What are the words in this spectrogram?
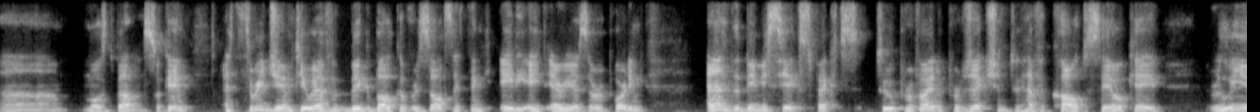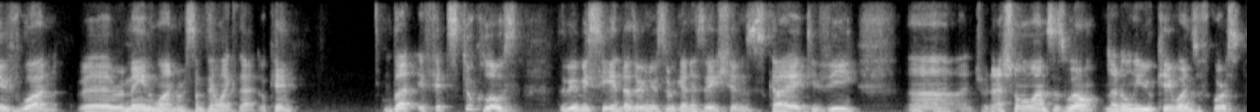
most balanced, okay? At 3 GMT, we have a big bulk of results. I think 88 areas are reporting. And the BBC expects to provide a projection, to have a call to say, okay, relieve one, uh, remain one, or something like that, okay? But if it's too close, the BBC and other news organizations, Sky ITV, uh, international ones as well, not only UK ones, of course.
